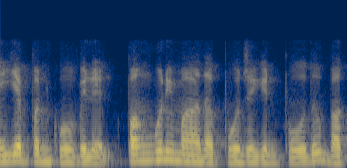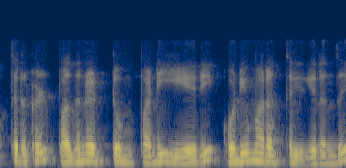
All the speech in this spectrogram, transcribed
ஐயப்பன் கோவிலில் பங்குனி மாத பூஜையின் போது பக்தர்கள் பதினெட்டும் படி ஏறி கொடிமரத்தில் இருந்து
